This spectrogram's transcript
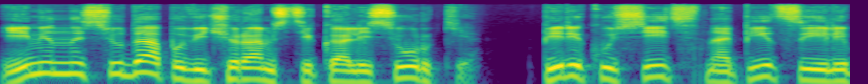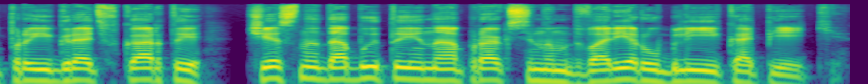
Именно сюда по вечерам стекались урки, перекусить, напиться или проиграть в карты честно добытые на Апраксином дворе рубли и копейки.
